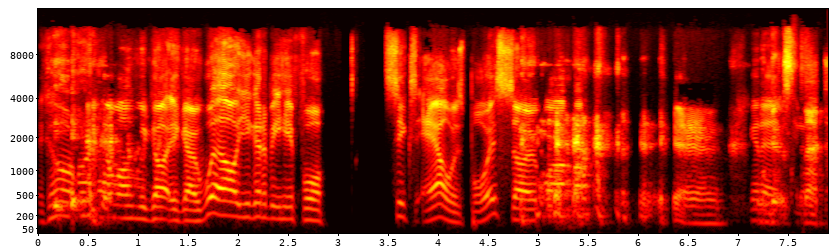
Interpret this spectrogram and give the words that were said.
They go, oh, how long we got? You go, well, you're going to be here for six hours, boys. So uh, yeah, gonna, we'll get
